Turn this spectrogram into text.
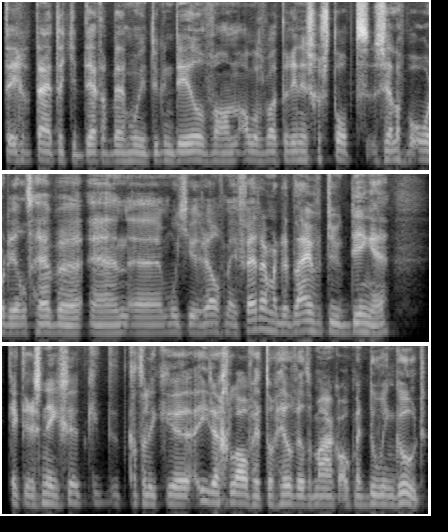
tegen de tijd dat je 30 bent, moet je natuurlijk een deel van alles wat erin is gestopt zelf beoordeeld hebben. En moet je zelf mee verder. Maar er blijven natuurlijk dingen Kijk, er is niks. Het katholiek, uh, ieder geloof heeft toch heel veel te maken ook met doing good.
